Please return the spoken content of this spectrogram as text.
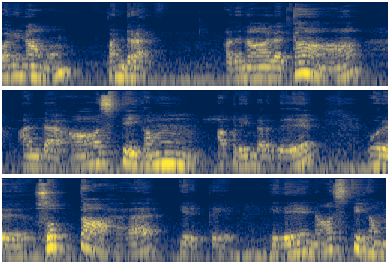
பரிணாமம் பண்ணுறார் அதனால தான் அந்த ஆஸ்திகம் அப்படிங்கிறது ஒரு சொத்தாக இருக்கு. இதே நாஸ்திகம்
